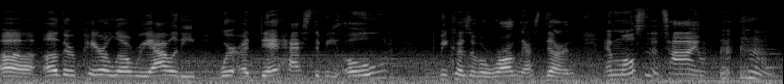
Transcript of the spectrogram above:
uh, other parallel reality where a debt has to be owed because of a wrong that's done. And most of the time,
